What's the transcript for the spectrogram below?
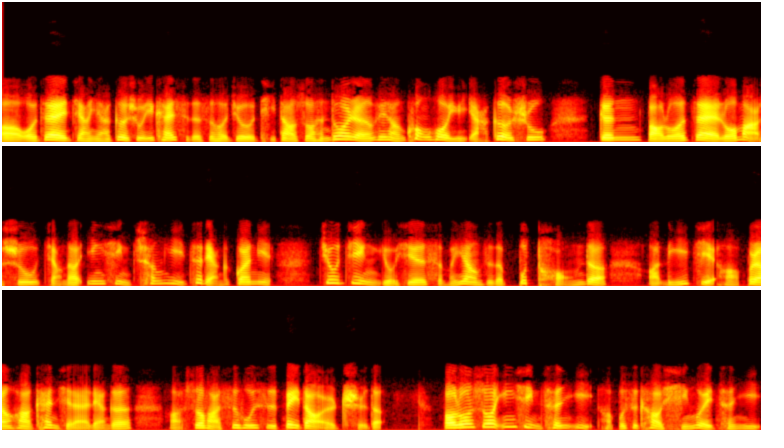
呃，我在讲雅各书一开始的时候就提到说，很多人非常困惑于雅各书跟保罗在罗马书讲到因信称义这两个观念究竟有些什么样子的不同的啊理解哈，不然的话看起来两个啊说法似乎是背道而驰的。保罗说因信称义啊，不是靠行为称义，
